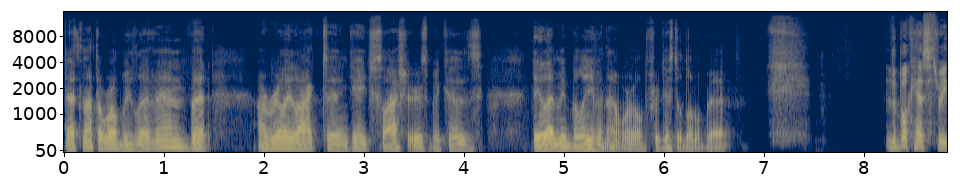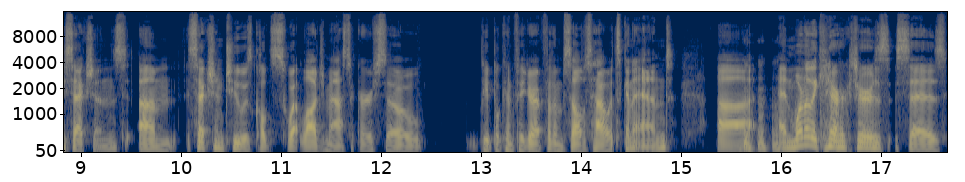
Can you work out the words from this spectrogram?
that's not the world we live in, but I really like to engage slashers because they let me believe in that world for just a little bit. The book has three sections. Um, section two is called Sweat Lodge Massacre, so people can figure out for themselves how it's going to end. Uh, and one of the characters says,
